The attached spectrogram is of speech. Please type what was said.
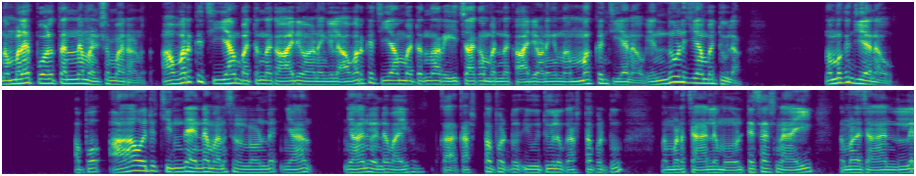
നമ്മളെ പോലെ തന്നെ മനുഷ്യന്മാരാണ്. അവർക്ക് ചെയ്യാൻ പറ്റുന്ന കാര്യമാണെങ്കിൽ അവർക്ക് ചെയ്യാൻ പറ്റുന്ന റീച്ച് ആക്കാൻ പറ്റുന്ന കാര്യമാണെങ്കിൽ നമുക്കും ചെയ്യാനാവും. എന്തുകൊണ്ട് ചെയ്യാൻ പറ്റൂല? നമുക്കും ചെയ്യാനാവും. അപ്പോൾ ആ ഒരു ചിന്ത എന്റെ മനസ്സിലുള്ളതുകൊണ്ട് ഞാൻ ഞാനും എന്റെ വൈഫും കഷ്ടപ്പെട്ടു യൂട്യൂബിൽ കഷ്ടപ്പെട്ടു. നമ്മുടെ ചാനൽ മോണിറ്റൈസേഷൻ ആയി നമ്മുടെ ചാനലിൽ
